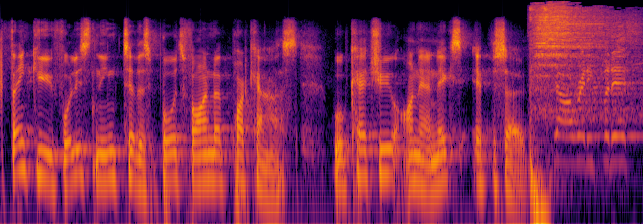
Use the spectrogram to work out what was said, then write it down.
Thank you for listening to the Sports Finder podcast. We'll catch you on our next episode. Y'all ready for this?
